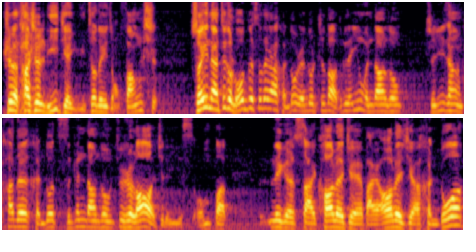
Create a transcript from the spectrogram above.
是吧？它是理解宇宙的一种方式。所以呢，这个罗格斯大家很多人都知道，这个在英文当中，实际上它的很多词根当中就是 “knowledge” 的意思。我们把那个 psychology、biology 啊，很多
